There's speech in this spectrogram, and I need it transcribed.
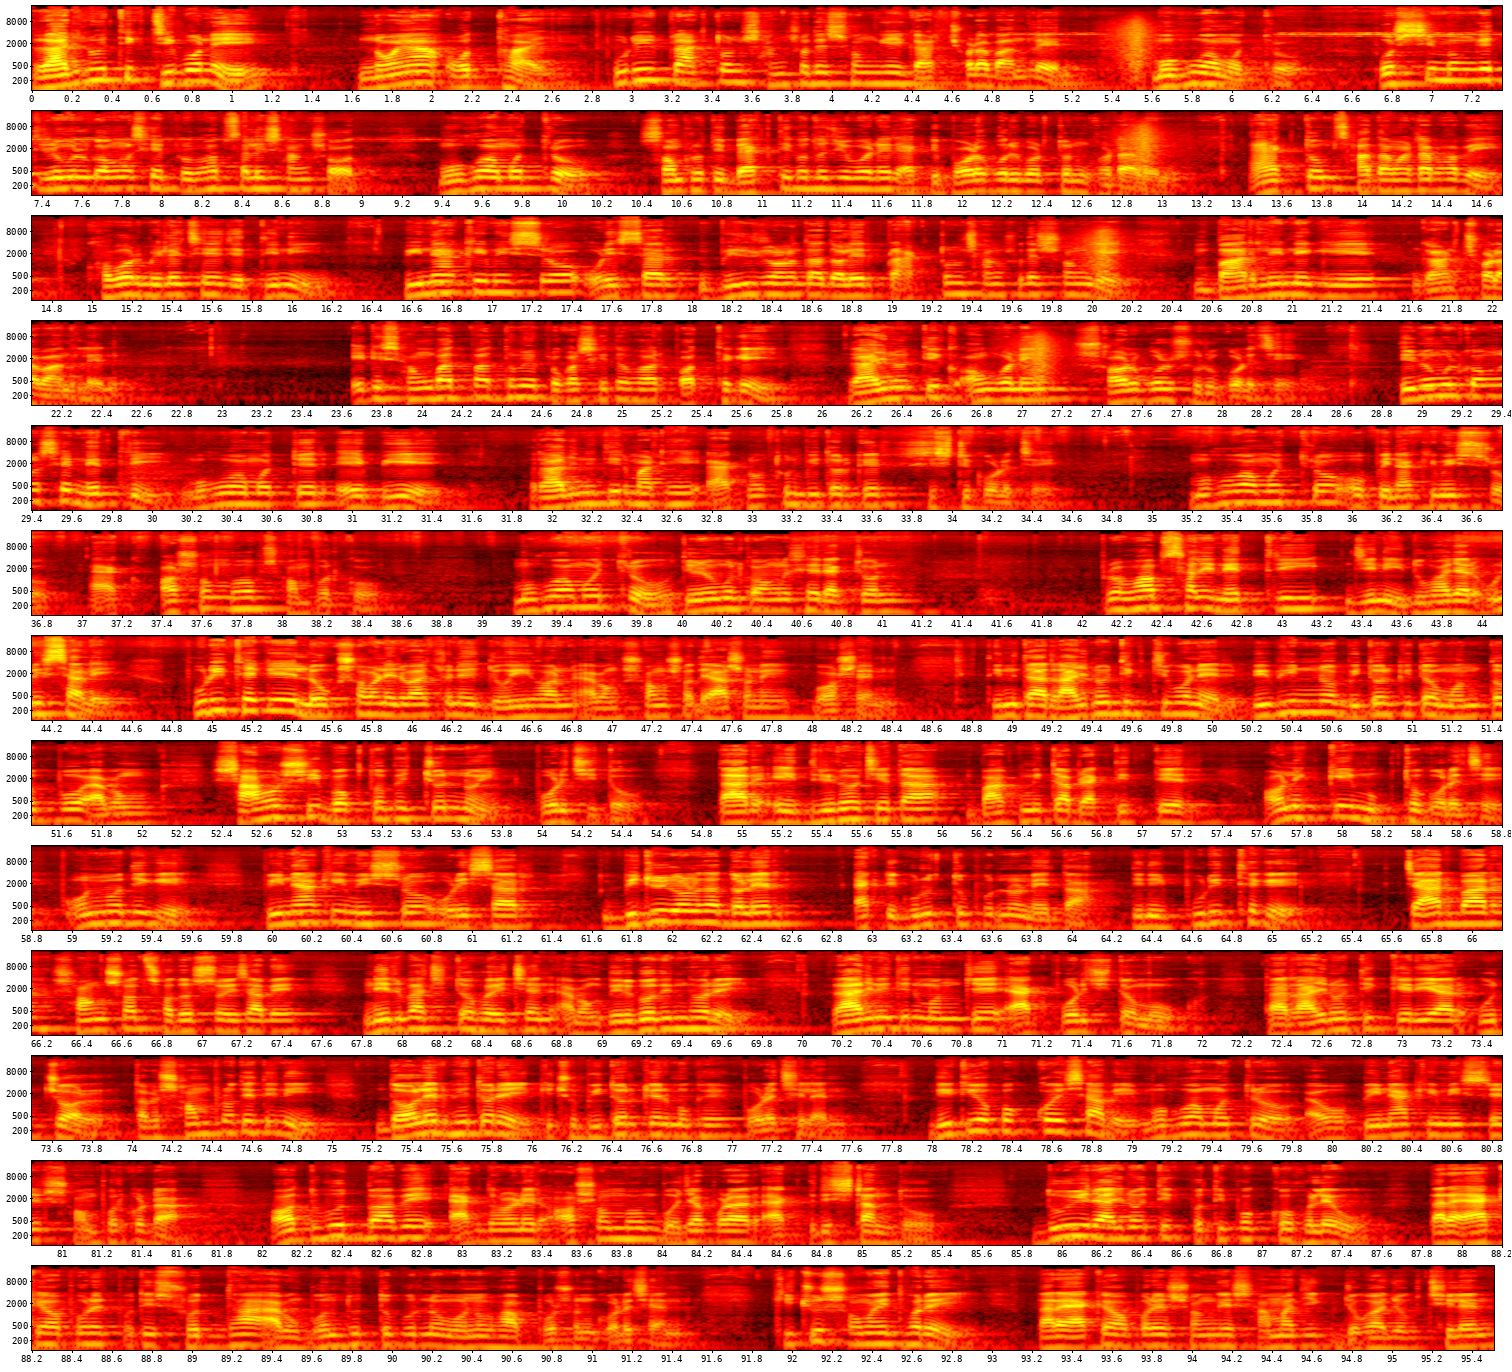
রাজনৈতিক জীবনে নয়া অধ্যায়। পুরীর প্রাক্তন সাংসদের সঙ্গে গাঁটছড়া বাঁধলেন মহুয়া মৈত্র। পশ্চিমবঙ্গে তৃণমূল কংগ্রেসের প্রভাবশালী সাংসদ মহুয়া মৈত্র সম্প্রতি ব্যক্তিগত জীবনের একটি বড় পরিবর্তন ঘটালেন। একদম সাদামাটাভাবে খবর মিলেছে যে তিনি পিনাকি মিশ্র ওড়িশার বিজু জনতা দলের প্রাক্তন সাংসদের সঙ্গে বার্লিনে গিয়ে গাঁটছড়া বাঁধলেন। এটি সংবাদ মাধ্যমে প্রকাশিত হওয়ার পর থেকেই রাজনৈতিক অঙ্গনে সরগোল শুরু করেছে। তৃণমূল কংগ্রেসের নেত্রী মহুয়া মৈত্রের এই বিয়ে রাজনীতির মাঠে এক নতুন বিতর্কের সৃষ্টি করেছে। মহুয়া মৈত্র ও পিনাকি মিশ্র এক অসম্ভব সম্পর্ক। মহুয়া মৈত্র তৃণমূল কংগ্রেসের একজন প্রভাবশালী নেত্রী যিনি দু হাজার উনিশ সালে পুরী থেকে লোকসভা নির্বাচনে জয়ী হন এবং সংসদে আসনে বসেন। তিনি তার রাজনৈতিক জীবনের বিভিন্ন বিতর্কিত মন্তব্য এবং সাহসী বক্তব্যের জন্যই পরিচিত। তার এই দৃঢ়চেতা, বাগ্মিতা ব্যক্তিত্বের অনেককেই মুগ্ধ করেছে। অন্যদিকে, পিনাকি মিশ্র ওড়িশার বিজু জনতা দলের একটি গুরুত্বপূর্ণ নেতা। তিনি পুরী থেকে চারবার সংসদ সদস্য হিসাবে নির্বাচিত হয়েছেন এবং দীর্ঘদিন ধরেই রাজনীতির মঞ্চে এক পরিচিত মুখ। তার রাজনৈতিক কেরিয়ার উজ্জ্বল, তবে সম্প্রতি তিনি দলের ভিতরেই কিছু বিতর্কের মুখে পড়েছিলেন। দ্বিতীয় পক্ষ হিসাবে মহুয়া মৈত্র ও পিনাকি মিশ্রের সম্পর্কটা অদ্ভুতভাবে এক ধরনের অসম্ভব বোঝাপড়ার এক দৃষ্টান্ত। দুই রাজনৈতিক প্রতিপক্ষ হলেও তারা একে অপরের প্রতি শ্রদ্ধা এবং বন্ধুত্বপূর্ণ মনোভাব পোষণ করেছেন। কিছু সময় ধরেই তারা একে অপরের সঙ্গে সামাজিক যোগাযোগ ছিলেন,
